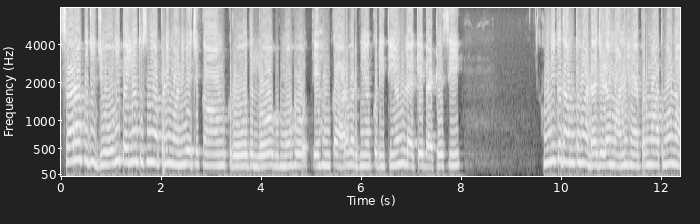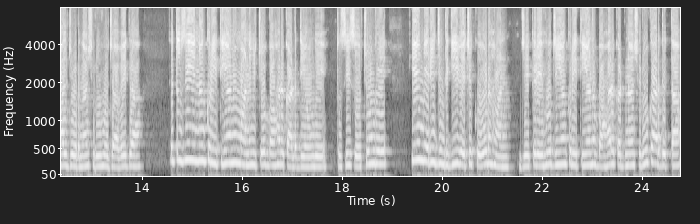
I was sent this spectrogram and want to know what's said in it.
ਸਾਰਾ ਕੁਝ ਜੋ ਵੀ ਪਹਿਲਾਂ ਤੁਸੀਂ ਆਪਣੇ ਮਨ ਵਿੱਚ ਕਾਮ, ਕ੍ਰੋਧ, ਲੋਭ, ਮੋਹ ਤੇ ਹੰਕਾਰ ਵਰਗੀਆਂ ਕੁਰੀਤੀਆਂ ਨੂੰ ਲੈ ਕੇ ਬੈਠੇ ਸੀ ਹੁਣ ਇੱਕਦਮ ਤੁਹਾਡਾ ਜਿਹੜਾ ਮਨ ਹੈ ਪਰਮਾਤਮਾ ਨਾਲ ਜੁੜਨਾ ਸ਼ੁਰੂ ਹੋ ਜਾਵੇਗਾ। ਤੇ ਤੁਸੀਂ ਇਹਨਾਂ ਕੁਰੀਤੀਆਂ ਨੂੰ ਮਨ ਵਿੱਚੋਂ ਬਾਹਰ ਕੱਢ ਦਿਓਗੇ। ਤੁਸੀਂ ਸੋਚੋਗੇ ਕਿ ਇਹ ਮੇਰੀ ਜ਼ਿੰਦਗੀ ਵਿੱਚ ਕੋੜ ਹਨ। ਜੇਕਰ ਇਹੋ ਜੀਆਂ ਕੁਰੀਤੀਆਂ ਨੂੰ ਬਾਹਰ ਕੱਢਣਾ ਸ਼ੁਰੂ ਕਰ ਦਿੱਤਾ,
